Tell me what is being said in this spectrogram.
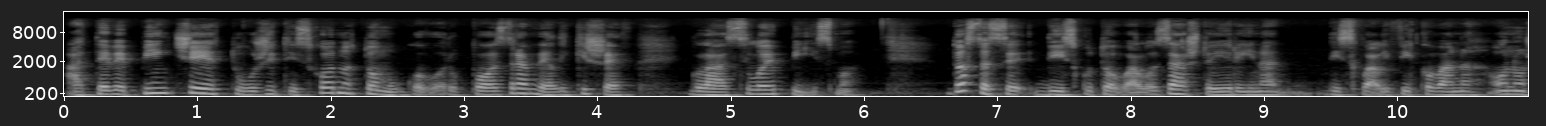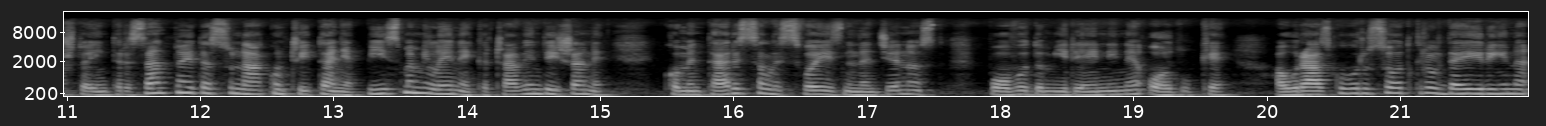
a TV Pink će je tužiti shodno tom ugovoru. Pozdrav, veliki šef, glasilo je pismo. Dosta se diskutovalo zašto je Irina diskvalifikovana. Ono što je interesantno je da su nakon čitanja pisma Milene Kačavende i Žane komentarisale svoje iznenađenost povodom Irenine odluke, a u razgovoru su otkrili da je Irina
